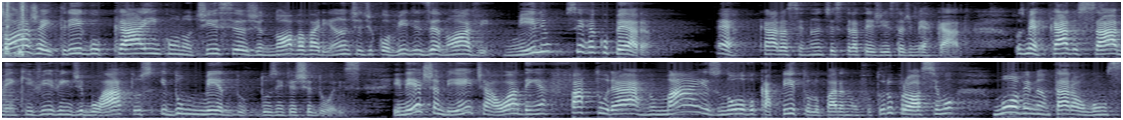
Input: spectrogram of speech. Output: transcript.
Soja e trigo caem com notícias de nova variante de Covid-19. Milho se recupera. É, caro assinante estrategista de mercado. Os mercados sabem que vivem de boatos e do medo dos investidores. E neste ambiente, a ordem é faturar no mais novo capítulo para, num futuro próximo, movimentar alguns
